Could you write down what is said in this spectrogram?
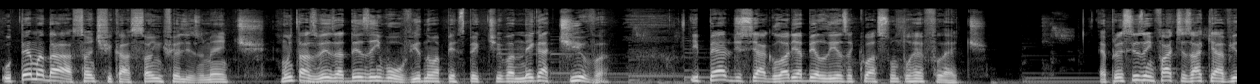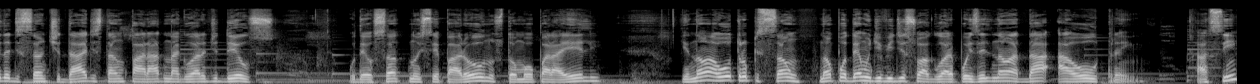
O tema da santificação, infelizmente, muitas vezes é desenvolvido numa perspectiva negativa e perde-se a glória e a beleza que o assunto reflete. É preciso enfatizar que a vida de santidade está amparada na glória de Deus. O Deus Santo nos separou, nos tomou para Ele, e não há outra opção. Não podemos dividir Sua glória, pois Ele não a dá a outrem. Assim,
